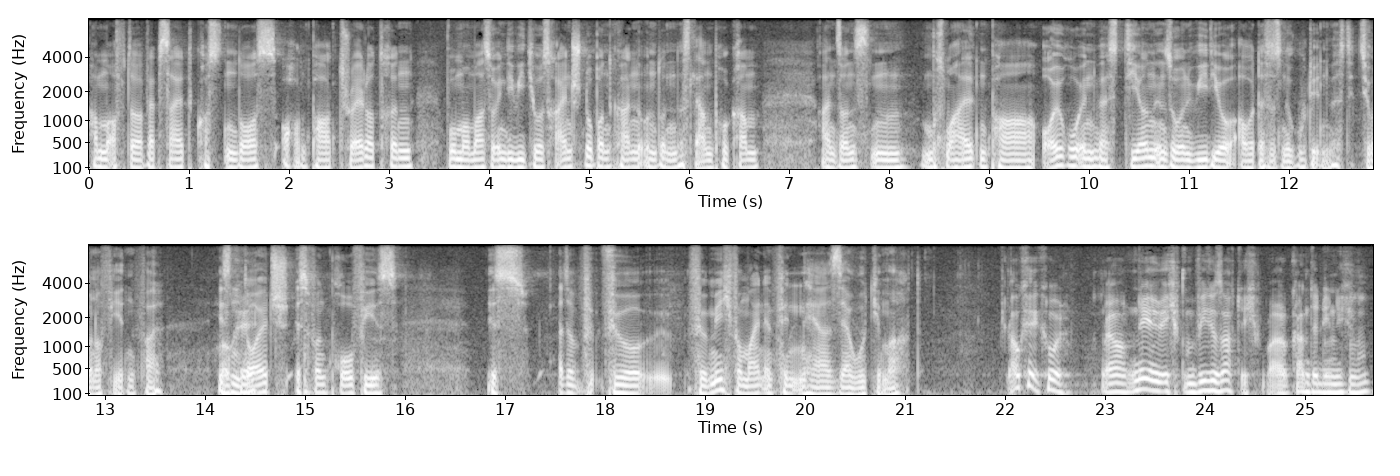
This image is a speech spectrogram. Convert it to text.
haben auf der Website kostenlos auch ein paar Trailer drin, wo man mal so in die Videos reinschnuppern kann und in das Lernprogramm. Ansonsten muss man halt ein paar Euro investieren in so ein Video, aber das ist eine gute Investition auf jeden Fall. Ist okay. in Deutsch, ist von Profis, ist also für, für mich, von meinem Empfinden her, sehr gut gemacht. Okay, cool. Ja, nee, ich, wie gesagt, ich äh, kannte die nicht. Mhm.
